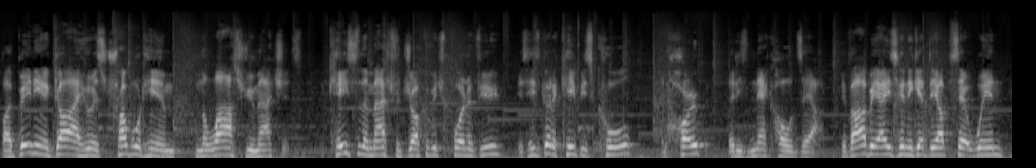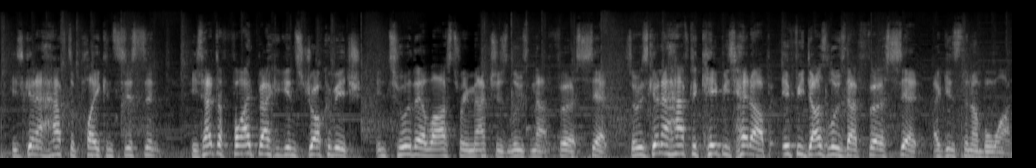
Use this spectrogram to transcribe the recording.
by beating a guy who has troubled him in the last few matches? The keys to the match from Djokovic's point of view is he's got to keep his cool and hope that his neck holds out. If RBA is going to get the upset win, he's going to have to play consistent He's had to fight back against Djokovic in two of their last three matches, losing that first set. So he's going to have to keep his head up if he does lose that first set against the number one.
